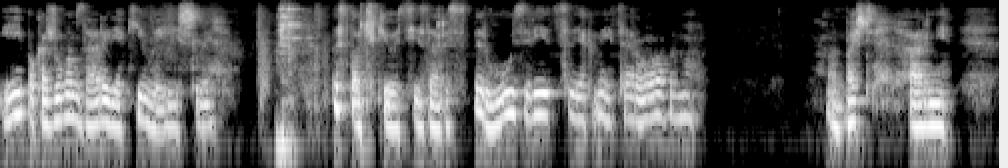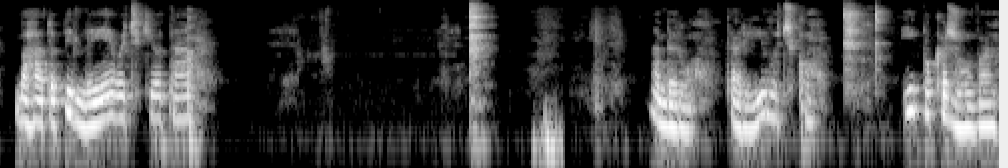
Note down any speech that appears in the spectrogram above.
і покажу вам зараз, які вийшли. Листочки оці зараз беру звідси, як ми це робимо. От бачите, гарні, багато підливочки отам. Наберу тарілочку і покажу вам.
